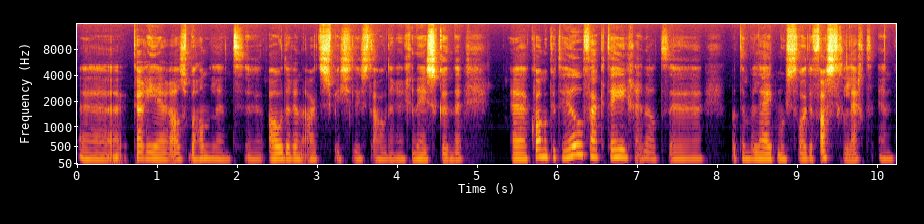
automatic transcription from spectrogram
uh, carrière als behandelend uh, ouderenarts, specialist ouder en geneeskunde. kwam ik het heel vaak tegen dat, dat een beleid moest worden vastgelegd. En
